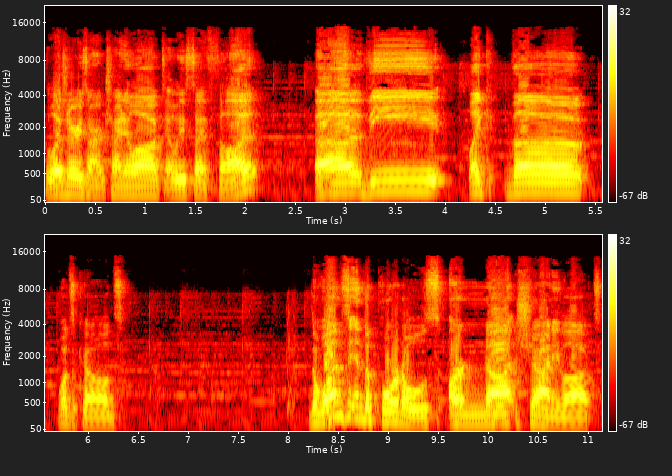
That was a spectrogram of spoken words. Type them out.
The legendaries aren't shiny locked, at least I thought. Uh, the, like, the, what's it called? The ones in the portals are not shiny locked.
